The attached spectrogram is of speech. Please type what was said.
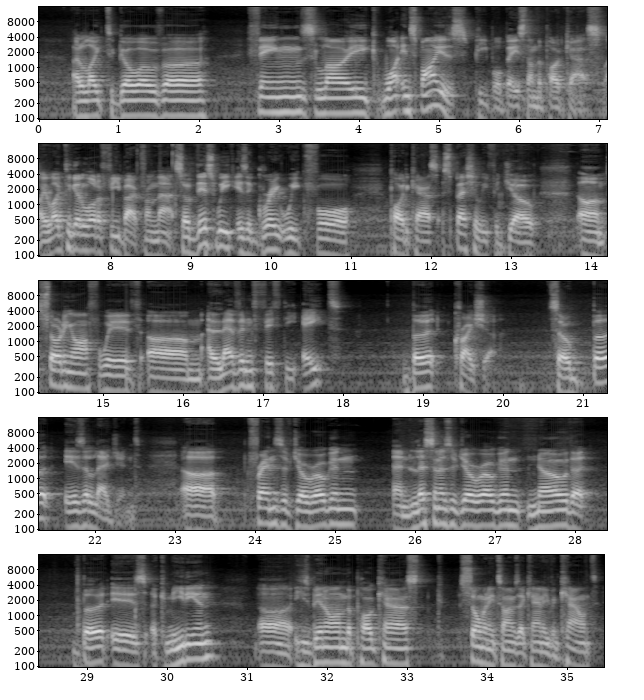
I like to go over things like what inspires people based on the podcast. I like to get a lot of feedback from that. So this week is a great week for podcasts, especially for Joe. Um, starting off with um, 1158 Bert Kreischer. So Bert is a legend. Uh, friends of Joe Rogan and listeners of Joe Rogan know that Bert is a comedian. Uh, he's been on the podcast so many times I can't even count.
